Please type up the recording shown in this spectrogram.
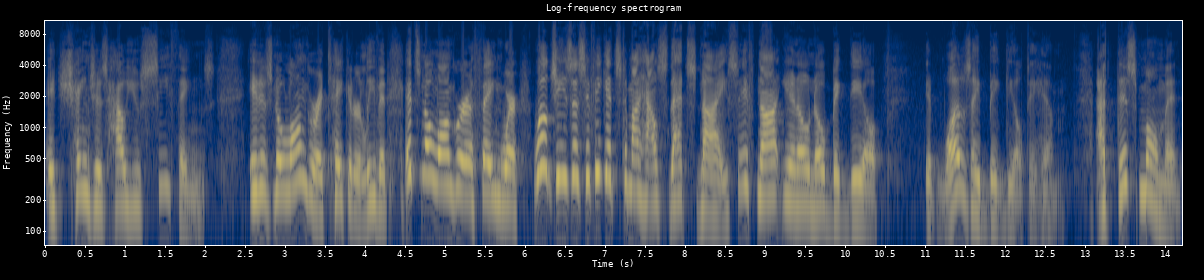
It changes how you see things. It is no longer a take it or leave it. It's no longer a thing where, well, Jesus, if he gets to my house, that's nice. If not, you know, no big deal. It was a big deal to him. At this moment,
